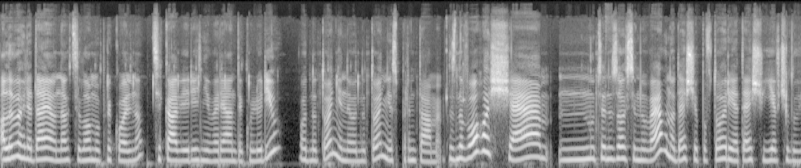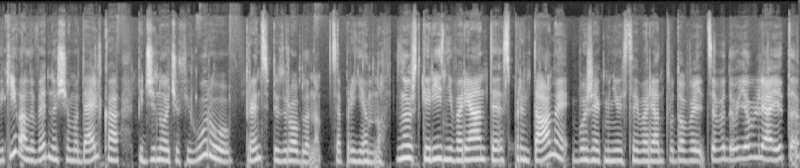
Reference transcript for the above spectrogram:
Але виглядає вона в цілому прикольно. Цікаві різні варіанти кольорів. Однотонні, не однотонні з принтами. З нового ще ну це не зовсім нове, воно дещо повторює те, що є в чоловіків, але видно, що моделька під жіночу фігуру в принципі зроблена. Це приємно. Знову ж таки, різні варіанти з принтами. Боже, як мені ось цей варіант подобається, ви не уявляєте.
